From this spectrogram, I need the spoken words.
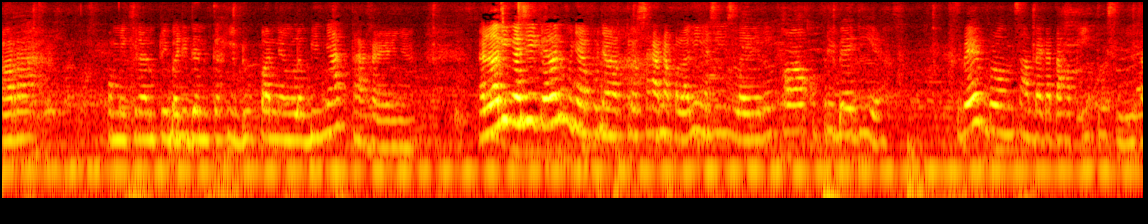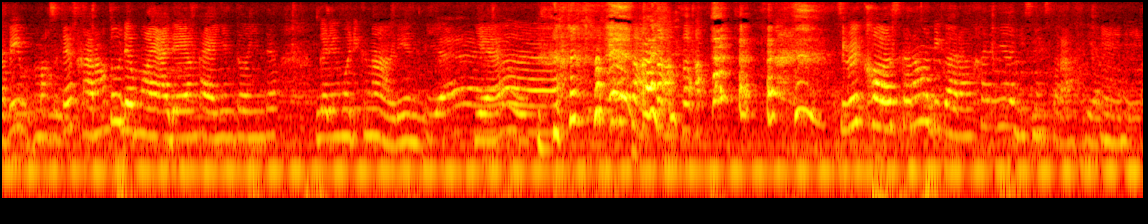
arah pemikiran pribadi dan kehidupan yang lebih nyata kayaknya. Ada lagi nggak sih? Kalian punya punya keresahan apa lagi nggak sih selain itu? Kalau aku pribadi ya sebenarnya belum sampai ke tahap itu sih. Tapi maksudnya sekarang tuh udah mulai ada yang kayak nyentil nyentil nggak ada yang mau dikenalin. Ya. Ya. Sebenarnya kalau sekarang lebih ke arah kan ini lagi semester akhir. Mhm.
